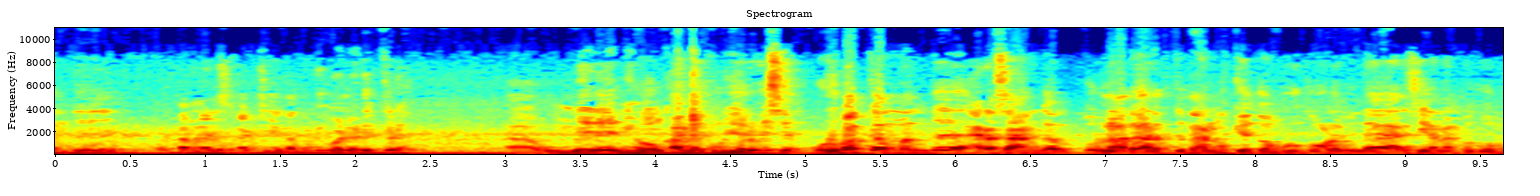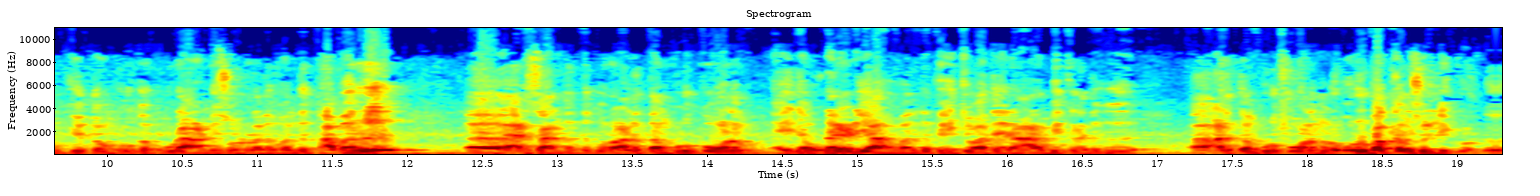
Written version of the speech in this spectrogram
வந்து தமிழரசு கட்சி இந்த முடிவுகள் எடுக்கிற உண்மையிலே மிகவும் கவலைக்கூடிய ஒரு விஷயம். ஒரு பக்கம் வந்து அரசாங்கம் பொருளாதாரத்துக்கு தான் முக்கியத்துவம் கொடுக்கணும் இந்த அரசியலமைப்புக்கு முக்கியத்துவம் கொடுக்க கூடாதுன்னு சொல்றது வந்து தவறு. அரசாங்கத்துக்கு ஒரு அழுத்தம் கொடுக்கணும் இதை உடனடியாக வந்து பேச்சுவார்த்தையை ஆரம்பிக்கிறதுக்கு அழுத்தம் கொடுக்கணும்னு ஒரு பக்கம் சொல்லிக்கொண்டு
